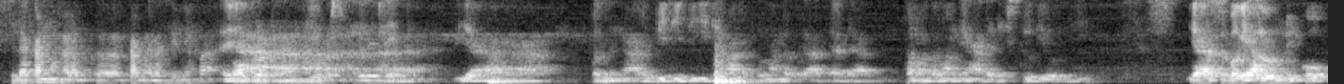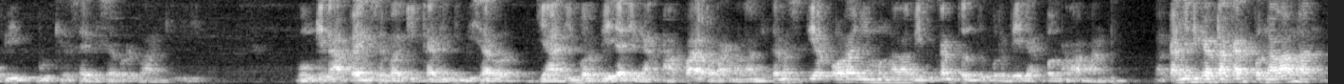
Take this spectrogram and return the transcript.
Silakan menghadap ke kamera sini, Pak. ya, Ngobrol dengan viewers BDD. ya pendengar BDD di mana pun anda berada dan teman-teman yang ada di studio ini. Ya sebagai alumni COVID mungkin saya bisa berbagi. Mungkin apa yang saya bagikan ini bisa jadi berbeda dengan apa orang alami. Karena setiap orang yang mengalami itu kan tentu berbeda pengalaman. Makanya dikatakan pengalaman.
